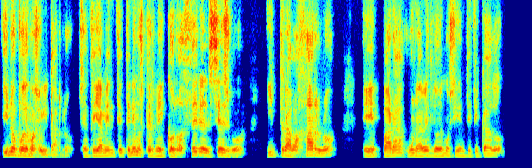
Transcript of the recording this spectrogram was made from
Y no podemos evitarlo. Sencillamente tenemos que reconocer el sesgo y trabajarlo para, una vez lo hemos identificado,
